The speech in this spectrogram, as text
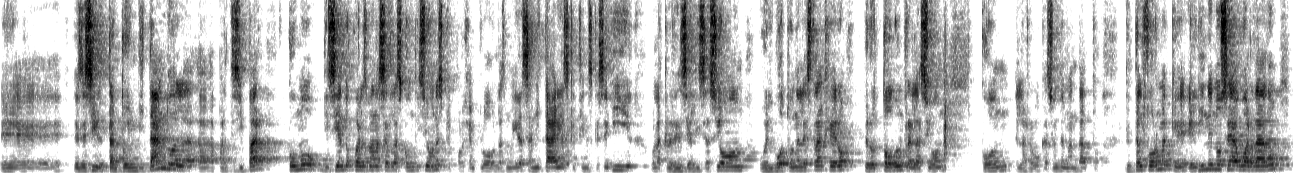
Eh, es decir, tanto invitando a, participar como diciendo cuáles van a ser las condiciones, que por ejemplo las medidas sanitarias que tienes que seguir, o la credencialización, o el voto en el extranjero, pero todo en relación con la revocación de mandato de tal forma que el INE no se ha guardado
